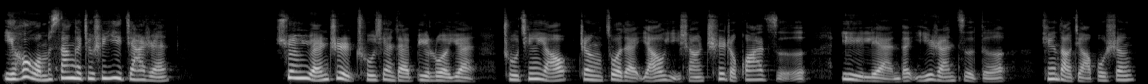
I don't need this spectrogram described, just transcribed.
以后我们三个就是一家人。轩辕志出现在碧落院，楚清瑶正坐在摇椅上吃着瓜子，一脸的怡然自得。听到脚步声，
